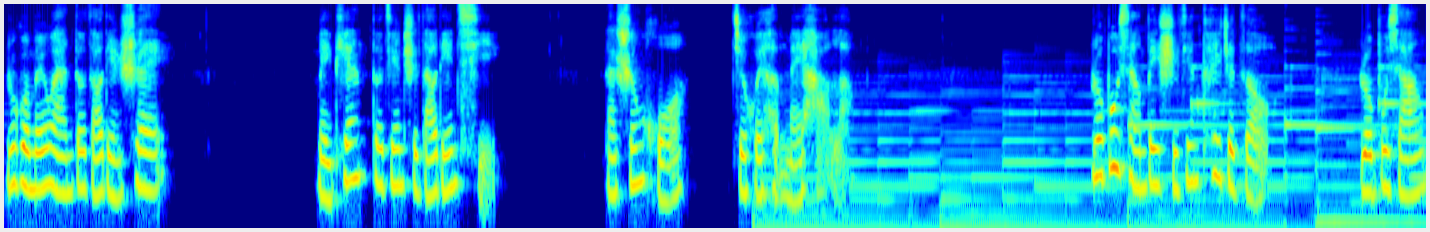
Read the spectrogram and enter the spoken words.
如果每晚都早点睡，每天都坚持早点起，那生活就会很美好了。若不想被时间推着走，若不想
